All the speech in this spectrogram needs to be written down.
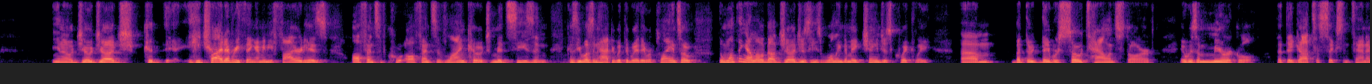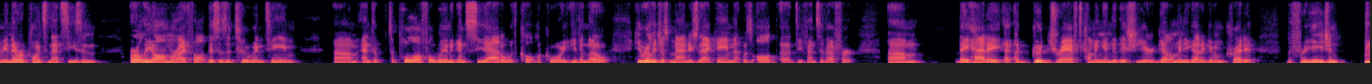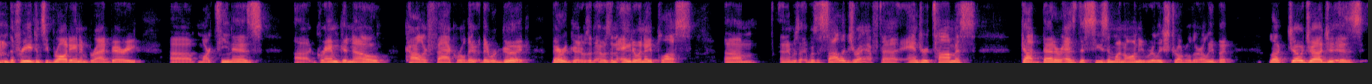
you know, Joe Judge could he tried everything. I mean, he fired his offensive offensive line coach mid-season because he wasn't happy with the way they were playing. So the one thing I love about Judge is he's willing to make changes quickly. Um, but they were so talent starved. It was a miracle that they got to six and ten. I mean, there were points in that season early on where I thought this is a two-win team. Um, and to, to pull off a win against Seattle with Colt McCoy, even though he really just managed that game, that was all a defensive effort. Um, they had a, a good draft coming into this year. Gettleman, you got to give him credit. The free agent, the free agency brought in and Bradberry, uh, Martinez, uh, Graham Gano, Kyler Fackrell. They, they were good, very good. It was, a, it was an A to an A plus. Um, and it was, it was a solid draft. Uh, Andrew Thomas got better as the season went on. He really struggled early, but look, Joe Judge is,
